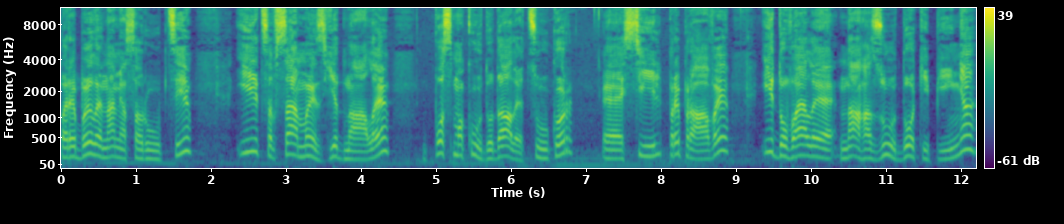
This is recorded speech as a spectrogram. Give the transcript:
перебили на м'ясорубці. І це все ми з'єднали. По смаку додали цукор, е, сіль, приправи і довели на газу до кипіння.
